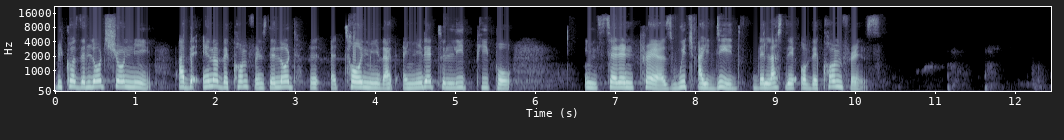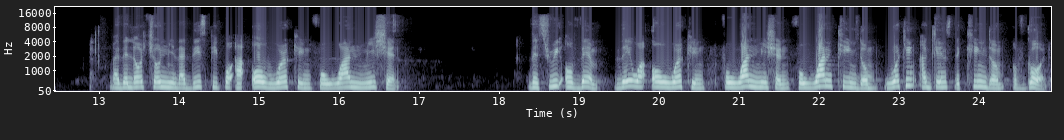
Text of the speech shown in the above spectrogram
because the Lord showed me at the end of the conference, the Lord uh, uh told me that I needed to lead people in certain prayers, which I did the last day of the conference. But the Lord showed me that these people are all working for one mission. the three of them, they were all working for one mission, for one kingdom, working against the kingdom of God.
